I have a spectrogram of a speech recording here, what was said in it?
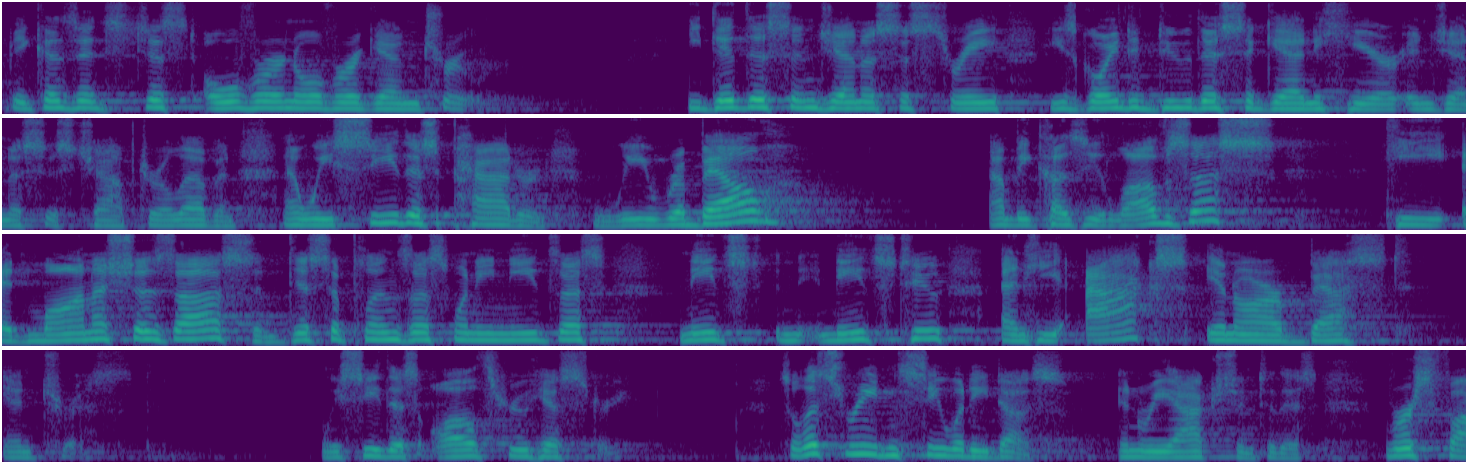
because it's just over and over again true. He did this in Genesis 3. He's going to do this again here in Genesis chapter 11. And we see this pattern. We rebel, and because he loves us, he admonishes us and disciplines us when he needs us, needs, needs to, and he acts in our best interest. We see this all through history. So let's read and see what he does in reaction to this. Verse 5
